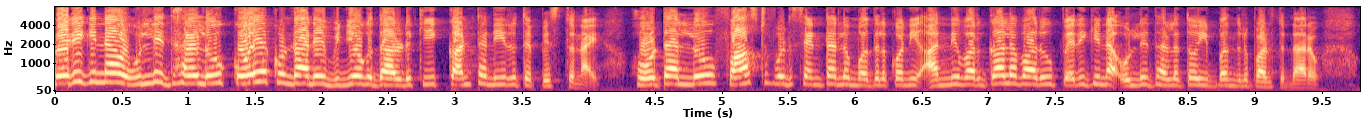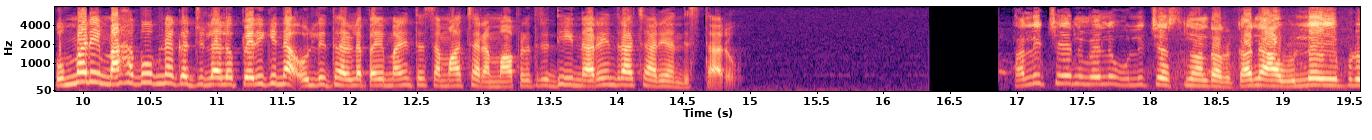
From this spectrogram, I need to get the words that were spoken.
పెరిగిన ఉల్లి ధరలు కోయకుండానే వినియోగదారుడికి కంట నీరు తెప్పిస్తున్నాయి. హోటళ్ళు ఫాస్ట్ ఫుడ్ సెంటర్లు మొదలుకొని అన్ని వర్గాల వారు పెరిగిన ఉల్లి ధరలతో ఇబ్బందులు పడుతున్నారు. ఉమ్మడి మహబూబ్ నగర్ జిల్లాలో పెరిగిన ఉల్లి ధరలపై మరింత సమాచారం మా ప్రతినిధి నరేంద్రాచార్య అందిస్తారు. తల్లి చేయని వెళ్ళి ఉల్లి చేస్తుంది అంటారు కానీ ఆ ఉల్లే ఇప్పుడు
